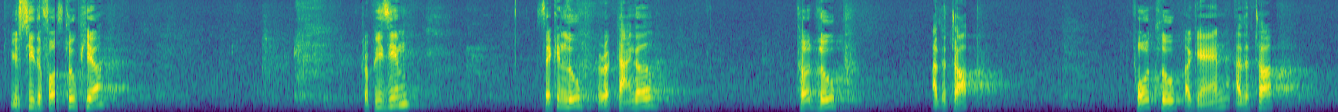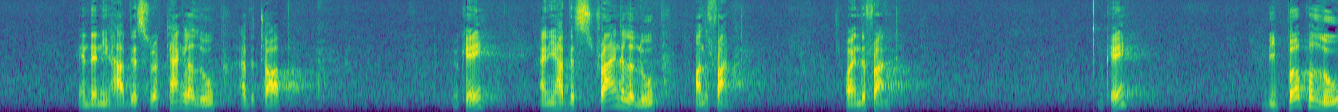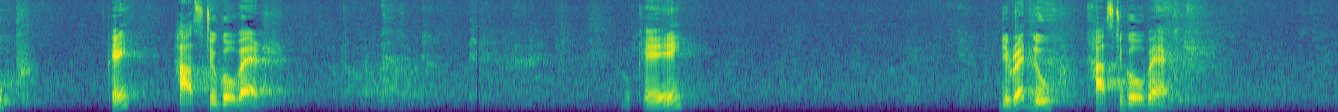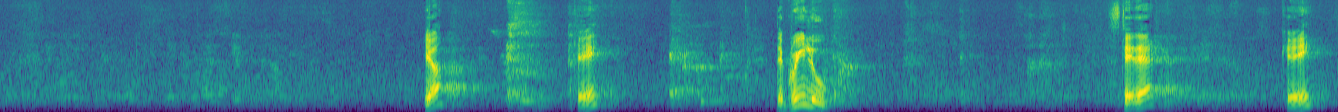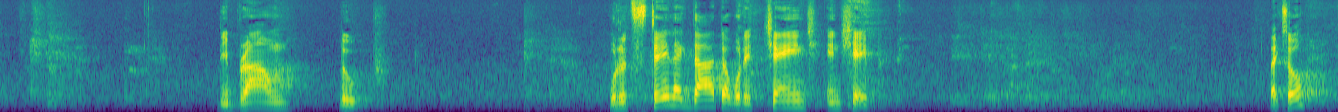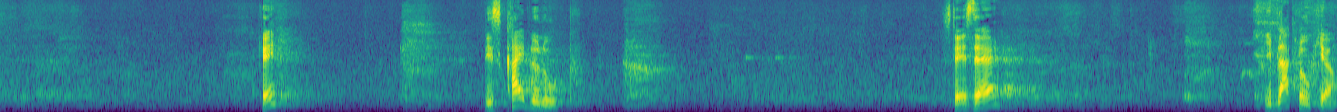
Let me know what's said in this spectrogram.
You see the first loop here, trapezium, second loop, rectangle, third loop at the top, fourth loop again at the top, and then you have this rectangular loop at the top, okay, and you have this triangular loop on the front or in the front. Okay. The purple loop okay, has to go where? Okay. The red loop has to go where? Yeah? Okay. The green loop stay there? Okay. The brown loop. Would it stay like that or would it change in shape? like so okay the sky blue loop stays there the black loop here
